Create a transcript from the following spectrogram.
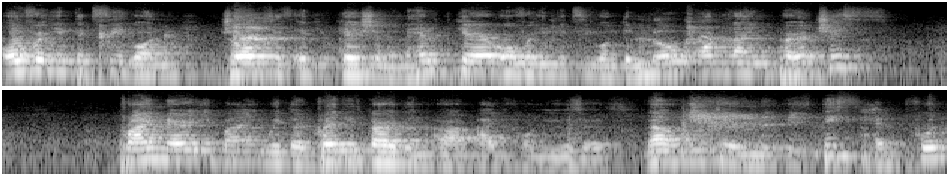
over-indexing on jobs as education and healthcare, over-indexing on the low online purchase, primarily buying with their credit card and are iPhone users. Now you tell me, is this helpful?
